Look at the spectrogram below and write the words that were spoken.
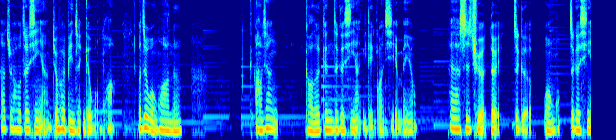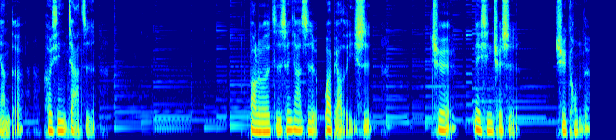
那最后这个信仰就会变成一个文化，而这文化呢，好像搞得跟这个信仰一点关系也没有，但他失去了对这个文化这个信仰的核心价值，保留的只剩下是外表的仪式，却内心却是。虚空的，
